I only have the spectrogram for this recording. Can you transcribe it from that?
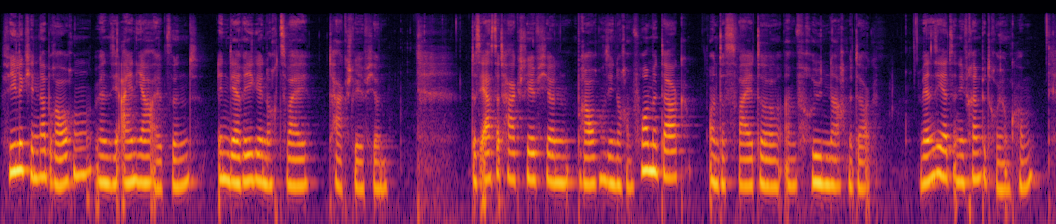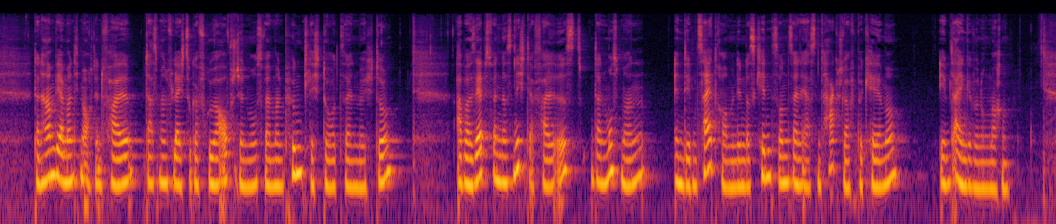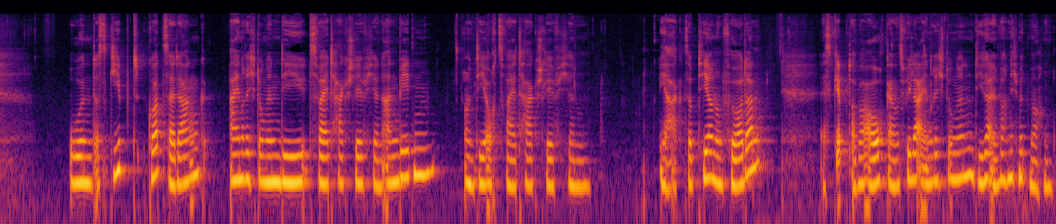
Viele Kinder brauchen, wenn sie ein Jahr alt sind, in der Regel noch zwei Tagschläfchen. Das erste Tagschläfchen brauchen sie noch am Vormittag und das zweite am frühen Nachmittag. Wenn sie jetzt in die Fremdbetreuung kommen, dann haben wir ja manchmal auch den Fall, dass man vielleicht sogar früher aufstehen muss, weil man pünktlich dort sein möchte. Aber selbst wenn das nicht der Fall ist, dann muss man in dem Zeitraum, in dem das Kind sonst seinen ersten Tagschlaf bekäme, eben Eingewöhnung machen. Und es gibt Gott sei Dank Einrichtungen, die zwei Tagschläfchen anbieten und die auch zwei Tagschläfchen ja, akzeptieren und fördern. Es gibt aber auch ganz viele Einrichtungen, die da einfach nicht mitmachen.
